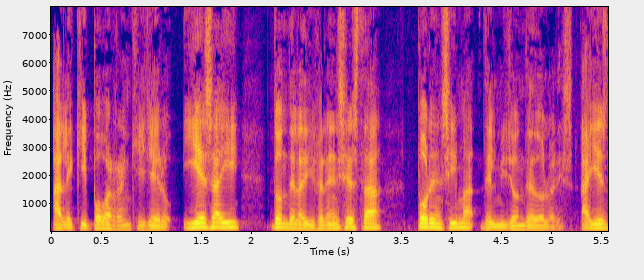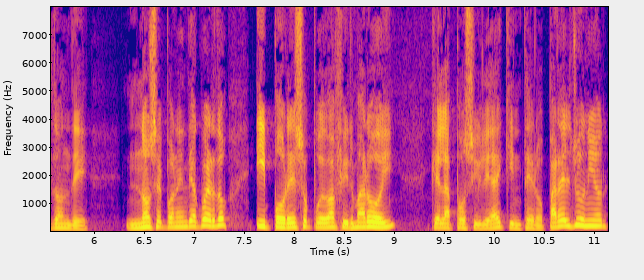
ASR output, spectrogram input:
al equipo barranquillero. Y es ahí donde la diferencia está por encima del millón de dólares. Ahí es donde no se ponen de acuerdo y por eso puedo afirmar hoy que la posibilidad de Quintero para el Junior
